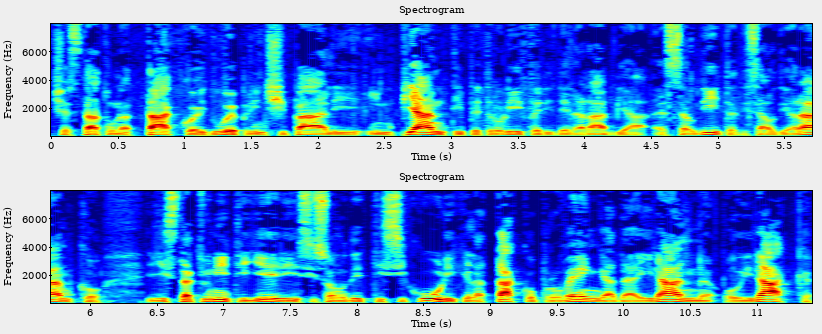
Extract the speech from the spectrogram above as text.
c'è stato un attacco ai due principali impianti petroliferi dell'Arabia eh, Saudita, di Saudi Aramco. Gli Stati Uniti ieri si sono detti sicuri che l'attacco provenga da Iran o Iraq,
